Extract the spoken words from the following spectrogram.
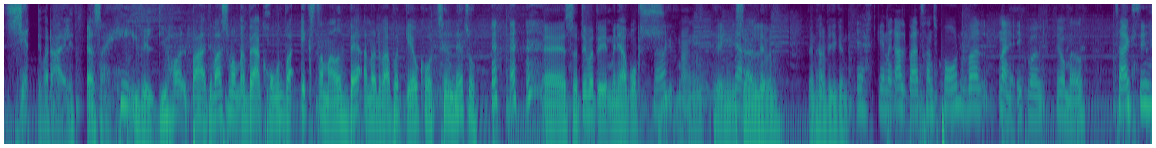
Shit, det var dejligt. Altså helt vildt. De holdt bare, det var som om, at hver krone var ekstra meget værd, når det var på et gavekort til Netto. øh, så det var det, men jeg har brugt sygt mange penge i Ja. 7-Eleven den her weekend. Ja, generelt bare transport, vold. Nej, ikke vold. Det var mad. Taxi.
